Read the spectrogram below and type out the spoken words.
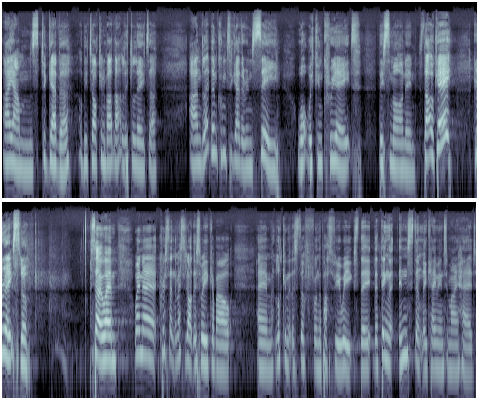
I ams together. I'll be talking about that a little later. And let them come together and see what we can create this morning. Is that okay? Great stuff. So, um, when uh, Chris sent the message out this week about um, looking at the stuff from the past few weeks, the, the thing that instantly came into my head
